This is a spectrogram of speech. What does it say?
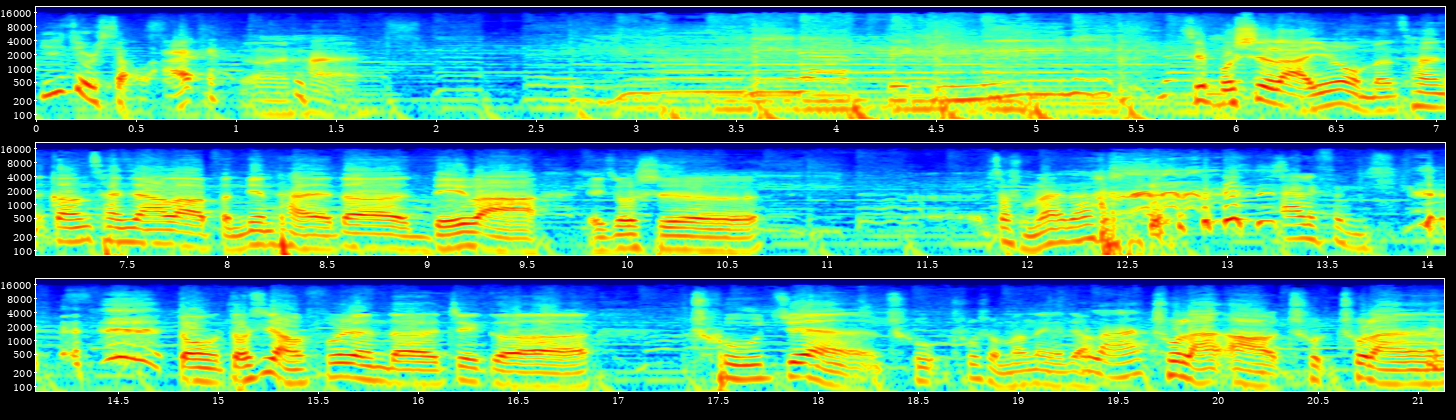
一就是想来。哎嗨，になって君に其实不是啦，因为我们参刚参加了本电台的 Diva，也就是呃 叫什么来着？？Elephants，董董事长夫人的这个出卷出出什么那个叫？出栏。出栏啊出出栏。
